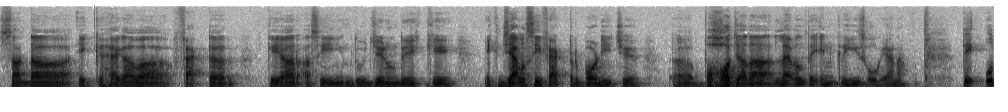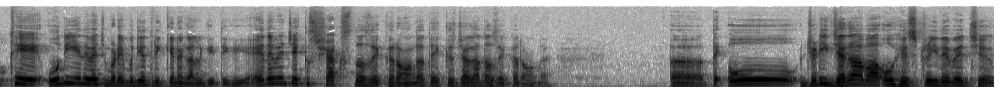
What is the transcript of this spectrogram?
ਸਾਡਾ ਇੱਕ ਹੈਗਾ ਵਾ ਫੈਕਟਰ ਕਿ ਯਾਰ ਅਸੀਂ ਦੂਜੇ ਨੂੰ ਦੇਖ ਕੇ ਇੱਕ ਜੈਲਸੀ ਫੈਕਟਰ ਬਾਡੀ 'ਚ ਬਹੁਤ ਜ਼ਿਆਦਾ ਲੈਵਲ ਤੇ ਇਨਕਰੀਜ਼ ਹੋ ਗਿਆ ਨਾ। ਤੇ ਉੱਥੇ ਉਹਦੀ ਇਹਦੇ ਵਿੱਚ ਬੜੇ ਵਧੀਆ ਤਰੀਕੇ ਨਾਲ ਗੱਲ ਕੀਤੀ ਗਈ ਹੈ। ਇਹਦੇ ਵਿੱਚ ਇੱਕ ਸ਼ਖਸ ਦਾ ਜ਼ਿਕਰ ਆਉਂਦਾ ਤੇ ਇੱਕ ਜਗ੍ਹਾ ਦਾ ਜ਼ਿਕਰ ਆਉਂਦਾ। ਤੇ ਉਹ ਜਿਹੜੀ ਜਗ੍ਹਾ ਵਾ, ਉਹ ਹਿਸਟਰੀ ਦੇ ਵਿੱਚ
